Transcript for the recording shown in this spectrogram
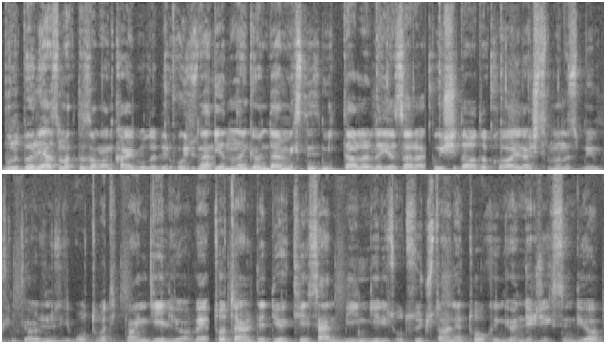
Bunu böyle yazmak da zaman kaybı olabilir. O yüzden yanına göndermek istediğiniz miktarları da yazarak bu işi daha da kolaylaştırmanız mümkün. Gördüğünüz gibi otomatikman geliyor ve totalde diyor ki sen 1733 tane token göndereceksin diyor.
